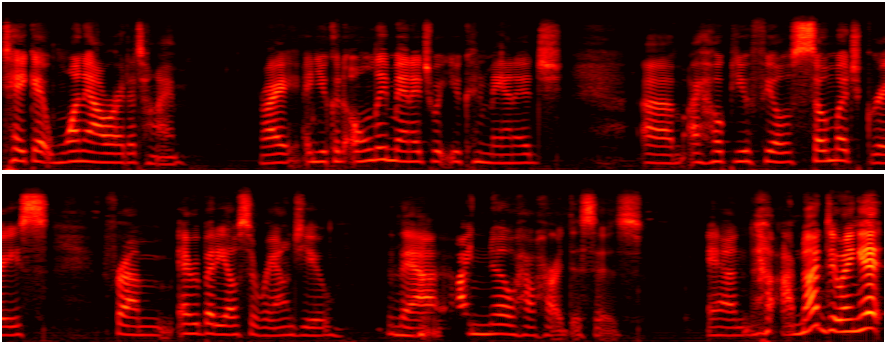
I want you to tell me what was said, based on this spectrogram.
take it one hour at a time, right? And you can only manage what you can manage. Um, I hope you feel so much grace from everybody else around you mm-hmm. that I know how hard this is, and I'm not doing it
